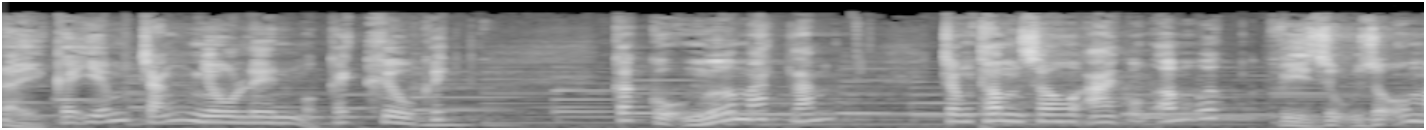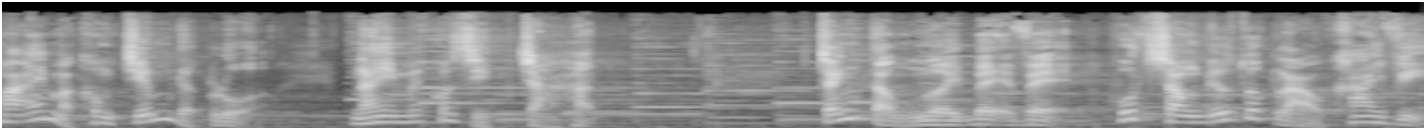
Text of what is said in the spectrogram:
đẩy cái yếm trắng nhô lên một cách khiêu khích. Các cụ ngứa mắt lắm, trong thâm sâu ai cũng ấm ức vì dụ dỗ mãi mà không chiếm được lụa, nay mới có dịp trả hận. Tránh tổng người bệ vệ hút xong điếu thuốc lào khai vị,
